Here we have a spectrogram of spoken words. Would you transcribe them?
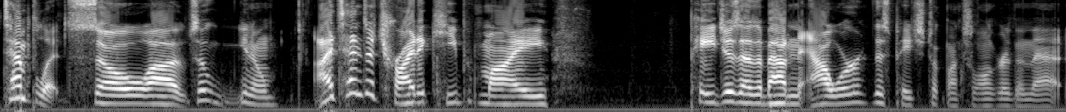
template. So, uh, so, you know, I tend to try to keep my pages as about an hour. This page took much longer than that.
